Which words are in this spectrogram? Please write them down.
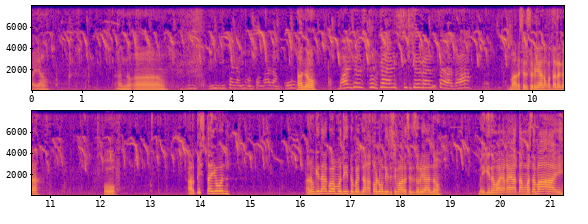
Payang. Ano ang Hindi pa yan ang pangalan ko. ano? Maricel sisiran talaga. Maricel Soriano ka talaga? Oh. Artista yun. Anong ginagawa mo dito? Ba't nakakulong dito si Maricel Soriano? May ginawa ka yatang masama ay.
